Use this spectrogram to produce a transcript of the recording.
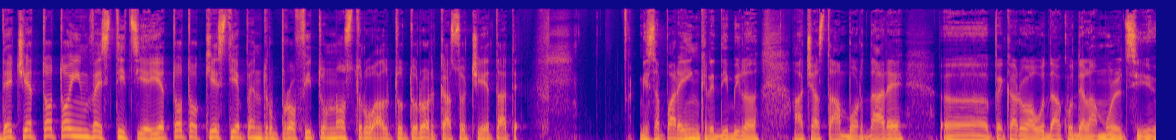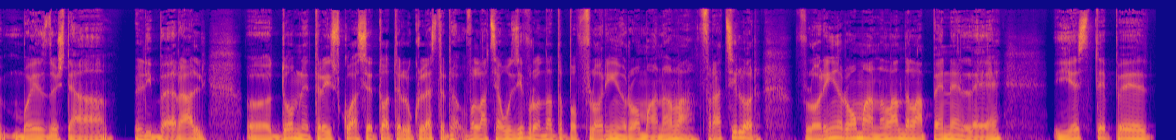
Deci e tot o investiție, e tot o chestie pentru profitul nostru al tuturor ca societate. Mi se pare incredibilă această abordare uh, pe care o aud acum de la mulți băieți de ăștia liberali, uh, domne, trei scoase, toate lucrurile astea. Vă l-ați auzit vreodată pe Florin Roman ăla? Fraților, Florin Roman ăla de la PNL este pe,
